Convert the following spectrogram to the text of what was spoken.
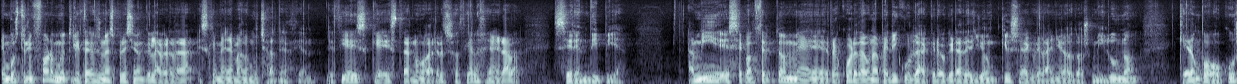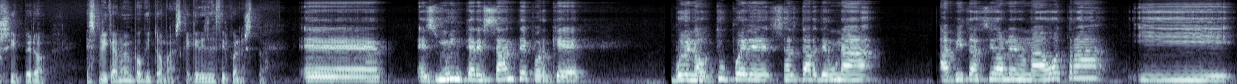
En vuestro informe utilizáis una expresión que la verdad es que me ha llamado mucho la atención. Decíais que esta nueva red social generaba serendipia. A mí ese concepto me recuerda a una película, creo que era de John Cusack del año 2001, que era un poco cursi, pero explicarme un poquito más. ¿Qué queréis decir con esto? Eh, es muy interesante porque, bueno, tú puedes saltar de una habitación en una otra y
